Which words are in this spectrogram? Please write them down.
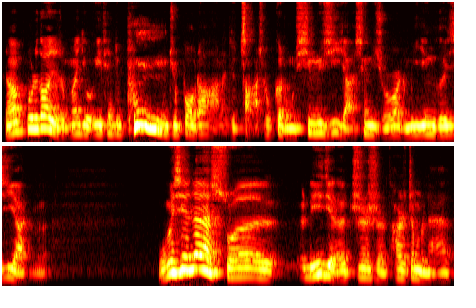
然后不知道有什么，有一天就砰就爆炸了，就炸出各种星系啊、星球啊、什么银河系啊什么的。我们现在所理解的知识，它是这么来的。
